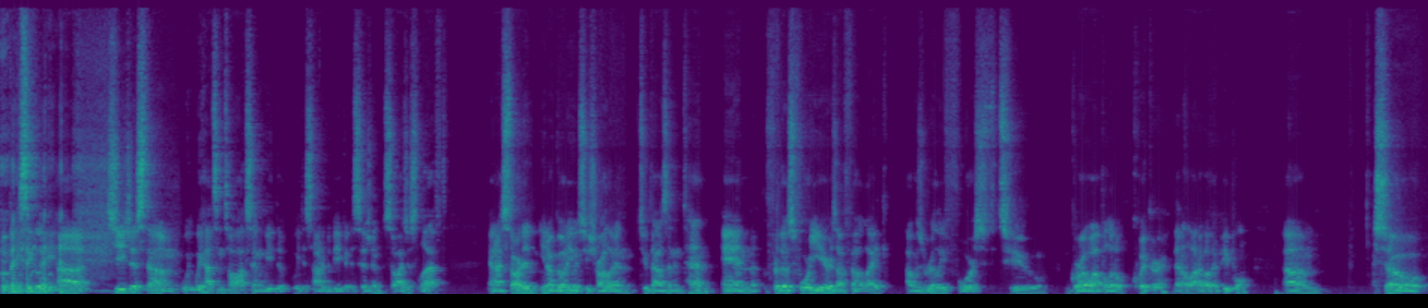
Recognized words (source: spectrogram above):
but basically, uh, she just um, we, we had some talks and we we decided to be a good decision. So I just left and I started, you know, going to UNC Charlotte in 2010. And for those four years, I felt like I was really forced to grow up a little quicker than a lot of other people. Um, so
